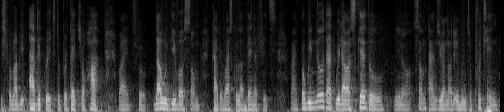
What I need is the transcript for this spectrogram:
is probably adequate to protect your heart, right? So that would give us some cardiovascular benefits, right? But we know that with our schedule, you know, sometimes you are not able to put in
